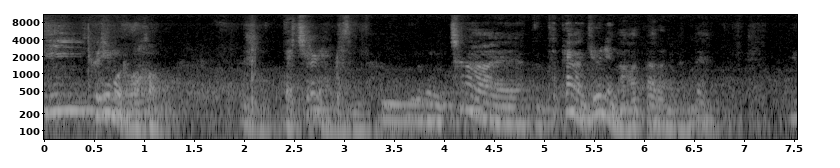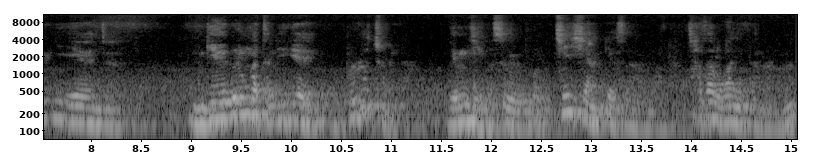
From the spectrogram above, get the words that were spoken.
이 그림으로 대치를 해놨습니다. 이건 천하의 태평한 기운이 나왔다라는 건데 여기에 이제 무게그름 같은 이게 불로초입니다. 영지 이것은 뭐 진시양께서 뭐 찾아러 다녔다는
